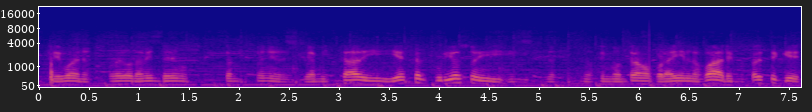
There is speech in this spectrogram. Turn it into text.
este, bueno, por algo también tenemos tantos años de, amistad y, es ser curioso y, nos, encontramos por ahí en los bares. Me parece que,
